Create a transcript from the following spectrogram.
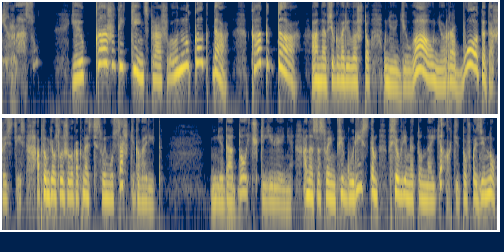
ни разу. Я ее каждый день спрашивала, ну когда, когда? Она все говорила, что у нее дела, у нее работа даже здесь. А потом я услышала, как Настя своему Сашке говорит. Не до дочки Елене. Она со своим фигуристом все время то на яхте, то в казино.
